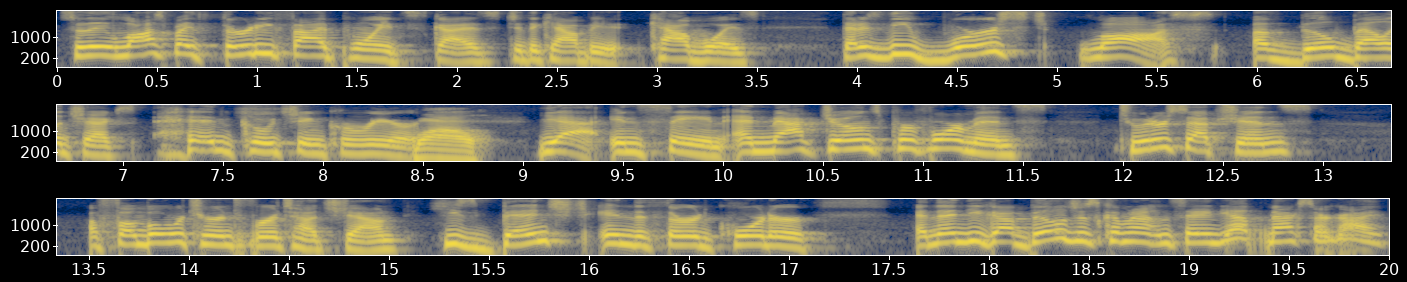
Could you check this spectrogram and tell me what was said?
So they lost by 35 points, guys, to the Cowboy- Cowboys. That is the worst loss of Bill Belichick's head coaching career. Wow. Yeah, insane. And Mac Jones' performance, two interceptions, a fumble returned for a touchdown. He's benched in the third quarter. And then you got Bill just coming out and saying, yep, Mac's our guy.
